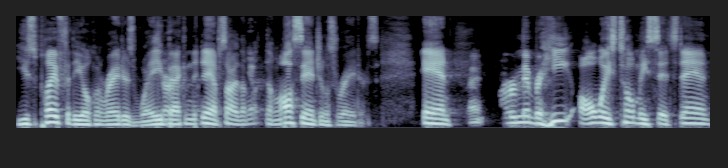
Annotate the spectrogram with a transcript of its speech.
He used to play for the Oakland Raiders way sure. back in the day. I'm sorry, the, yep. the Los Angeles Raiders. And right. I remember he always told me, said, Stan,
